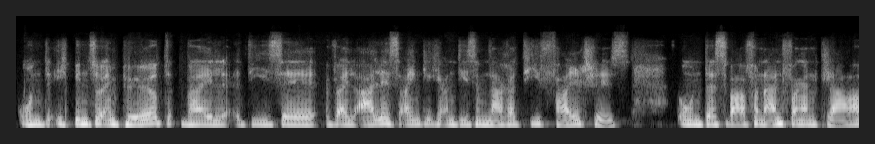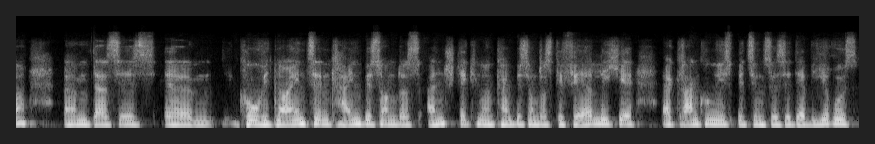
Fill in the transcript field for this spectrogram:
Und ich bin so empört, weil diese, weil alles eigentlich an diesem Narrativ falsch ist. Und das war von Anfang an klar, ähm, dass es ähm, Covid-19 kein besonders ansteckende und kein besonders gefährliche Erkrankung ist, beziehungsweise der Virus.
